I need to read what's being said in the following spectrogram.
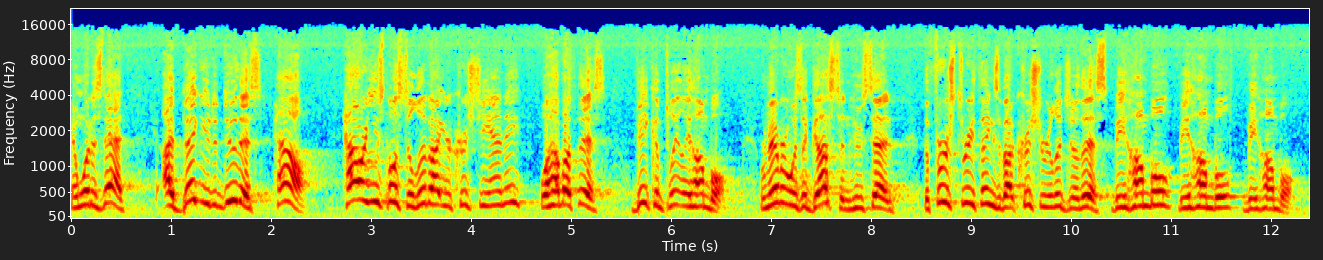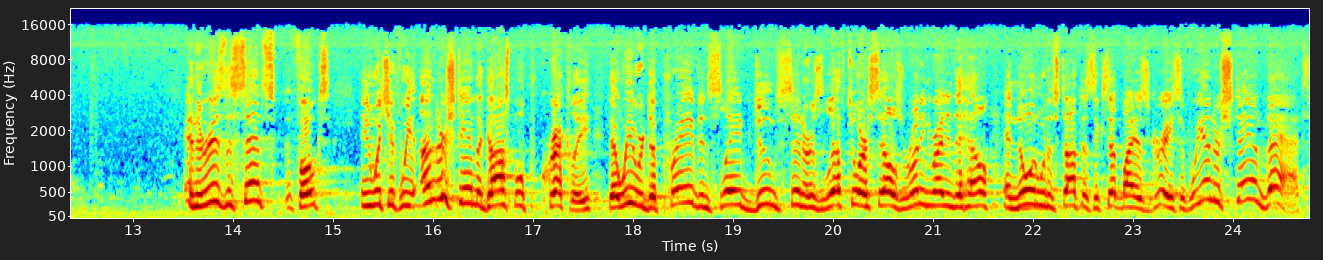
And what is that? I beg you to do this. How? How are you supposed to live out your Christianity? Well, how about this? Be completely humble. Remember, it was Augustine who said, the first three things about Christian religion are this be humble, be humble, be humble. And there is the sense, folks, in which if we understand the gospel correctly, that we were depraved, enslaved, doomed sinners, left to ourselves, running right into hell, and no one would have stopped us except by his grace, if we understand that,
